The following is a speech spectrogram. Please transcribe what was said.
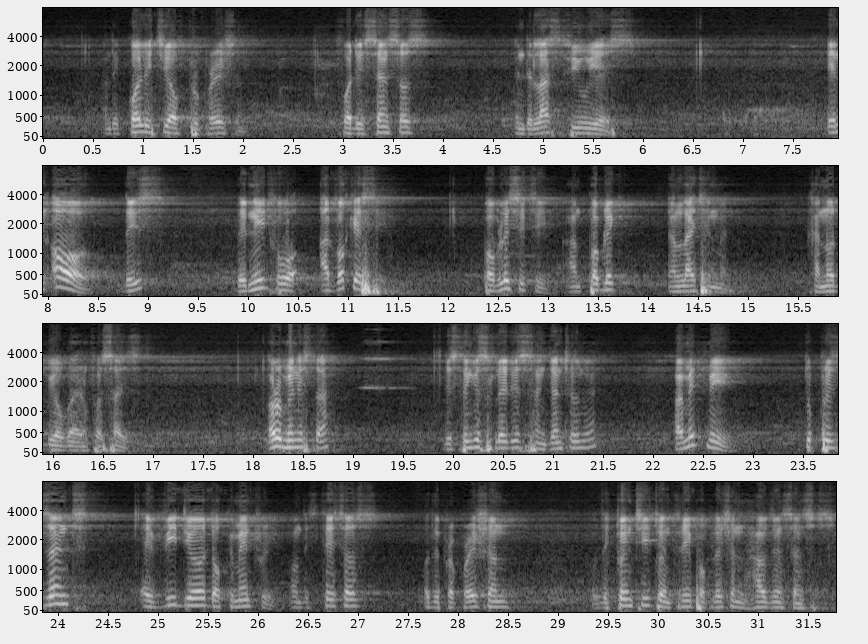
and the quality of preparation for the census in the last few years. In all this, the need for advocacy, publicity, and public enlightenment cannot be overemphasized. Our Minister, distinguished ladies and gentlemen, permit me to present a video documentary on the status of the preparation of the 2023 population housing census.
